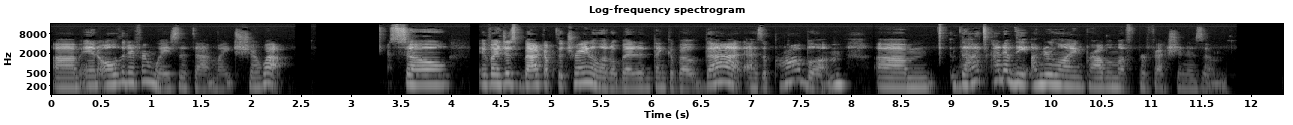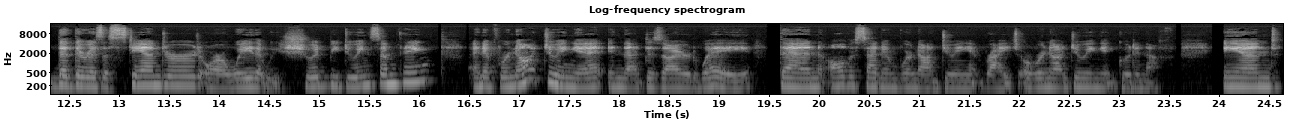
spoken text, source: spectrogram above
um, and all the different ways that that might show up. So, if I just back up the train a little bit and think about that as a problem, um, that's kind of the underlying problem of perfectionism. That there is a standard or a way that we should be doing something. And if we're not doing it in that desired way, then all of a sudden we're not doing it right or we're not doing it good enough. And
